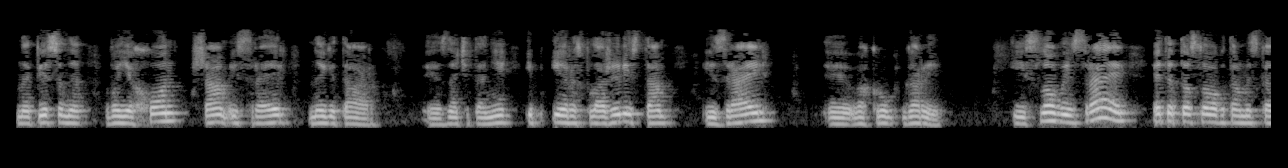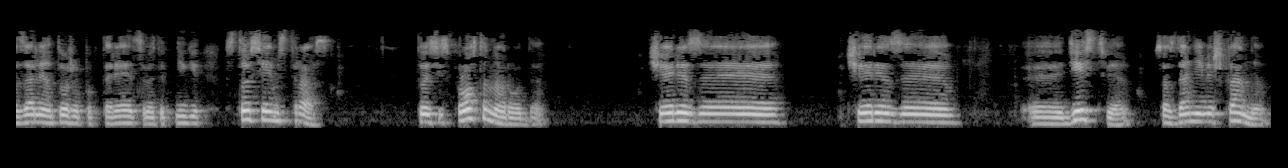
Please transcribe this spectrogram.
написано Ваяхон, Шам, Израиль, Негитар. Э, значит, они и, и расположились там Израиль э, вокруг горы. И слово Израиль, это то слово, которое мы сказали, оно тоже повторяется в этой книге 170 раз. То есть из просто народа через, э, через э, э, действие создания мешкана,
